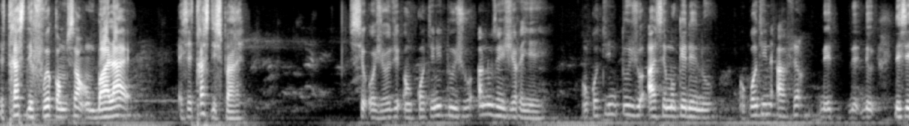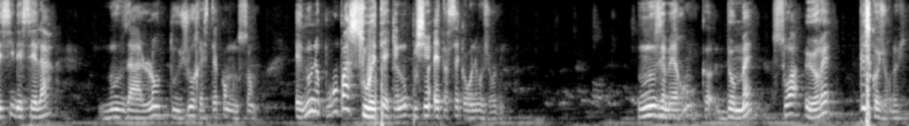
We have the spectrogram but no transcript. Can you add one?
les traces de fouet comme ça, on balaye et ces traces disparaissent. Si aujourd'hui on continue toujours à nous injurier, on continue toujours à se moquer de nous, on continue à faire de ceci, de cela, nous allons toujours rester comme nous sommes. Et nous ne pourrons pas souhaiter que nous puissions être ce qu'on est aujourd'hui. Nous aimerons que demain soit heureux plus qu'aujourd'hui.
